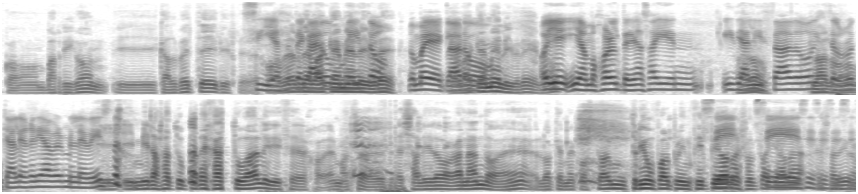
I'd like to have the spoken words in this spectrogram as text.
con barrigón y calvete y dices, Sí, joder, te de cae la que un me mito. libré. No, hombre, de la claro. que me libré, ¿no? Oye, y a lo mejor lo tenías ahí en idealizado y claro. dices, "Uy, qué alegría haberme visto. Y, y miras a tu pareja actual y dices, joder, macho, he, he salido ganando, ¿eh? Lo que me costó un triunfo al principio resulta que ahora sí, he sí, sí, salido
